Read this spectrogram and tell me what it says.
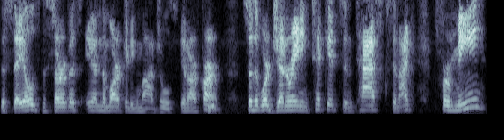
the sales, the service, and the marketing modules in our firm so that we're generating tickets and tasks. And I, for me,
